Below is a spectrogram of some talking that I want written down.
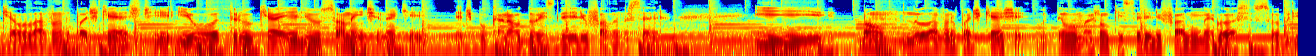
que é o Lavando Podcast e o outro que é ele o Somente, né? Que é tipo o canal 2 dele, o Falando Sério. E, bom, no Lavando Podcast, o, o My Conquister ele fala um negócio sobre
